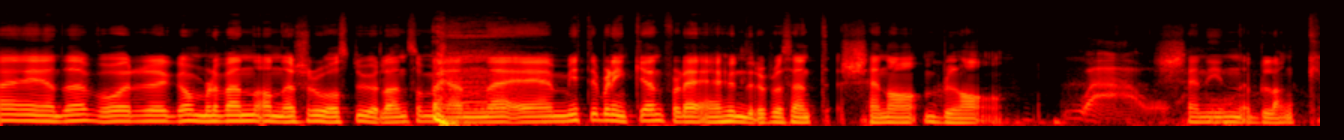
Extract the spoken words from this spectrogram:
er det vår gamle venn Anders Roa Stueland som igjen er midt i blinken, for det er 100 Chenin Blanc. Wow. Chenin Blanc.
